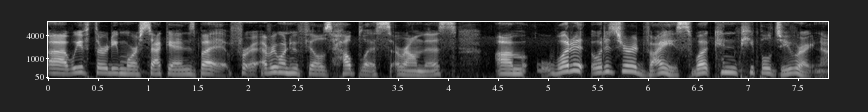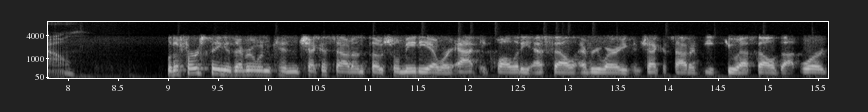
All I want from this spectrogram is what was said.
uh, we have 30 more seconds, but for everyone who feels helpless around this, um, what what is your advice? What can people do right now? Well, the first thing is everyone can check us out on social media. We're at Equality FL everywhere. You can check us out at eqfl.org.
